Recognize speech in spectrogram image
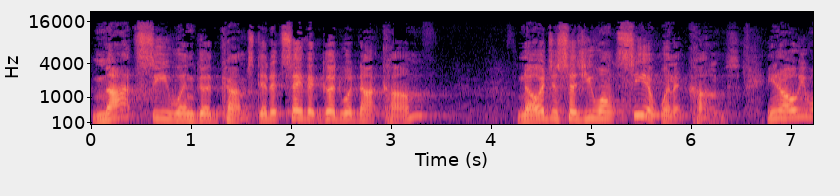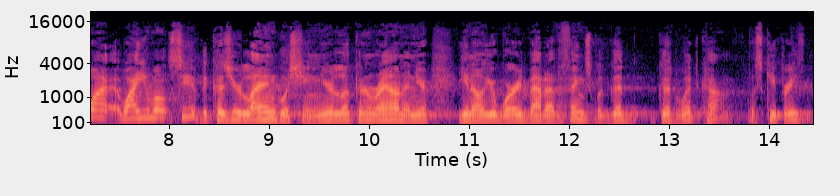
not see when good comes. Did it say that good would not come? No, it just says you won't see it when it comes. You know why, why you won't see it? Because you're languishing, you're looking around and you're, you know, you're worried about other things, but good, good would come. Let's keep reading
